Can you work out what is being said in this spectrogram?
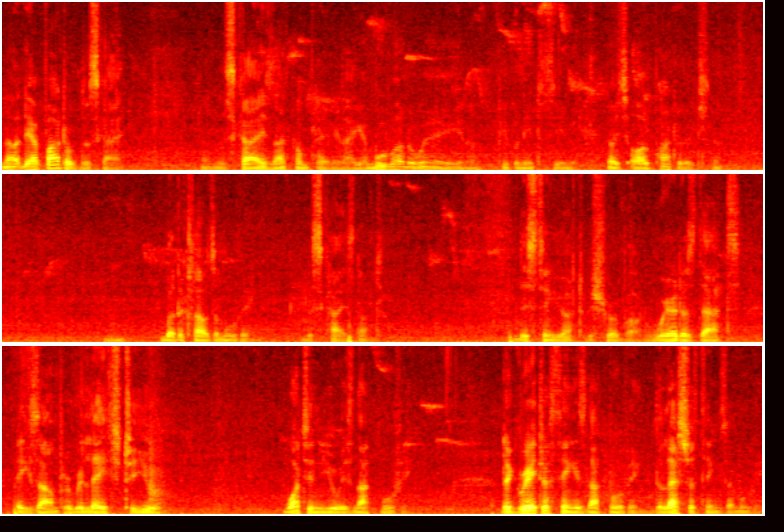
No, they are part of the sky. And the sky is not complaining like, move out of the way, you know, people need to see me. No, it's all part of it. you know. Mm. But the clouds are moving, the sky is not. This thing you have to be sure about. Where does that example relate to you? What in you is not moving? The greater thing is not moving, the lesser things are moving.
